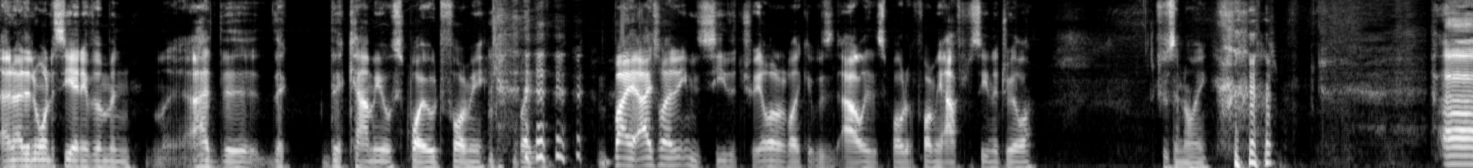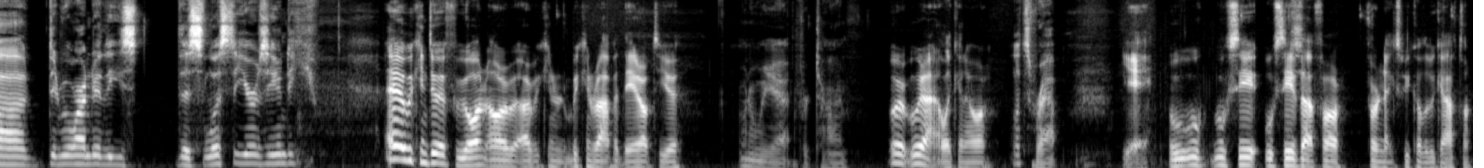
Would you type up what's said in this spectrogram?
and I didn't want to see any of them, and I had the the the cameo spoiled for me. By, the, by actually, I didn't even see the trailer. Like it was Ali that spoiled it for me after seeing the trailer, which was annoying. Uh, did we want to do these this list of yours, Andy? eh, we can do it if we want, or, or we can we can wrap it there. Up to you. What are we at for time? We're we're at like an hour. Let's wrap. Yeah, we'll we'll, we'll save we'll save that for for next week or the week after.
